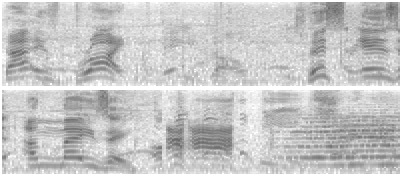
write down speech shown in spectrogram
That is bright. There you go. This is amazing.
